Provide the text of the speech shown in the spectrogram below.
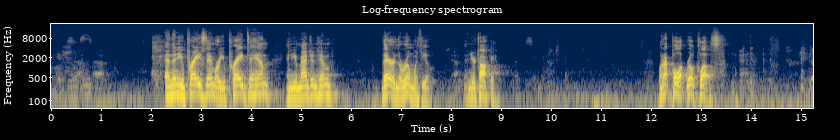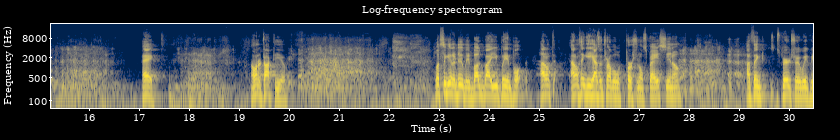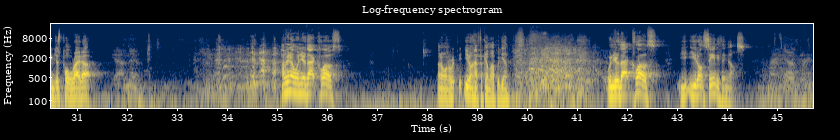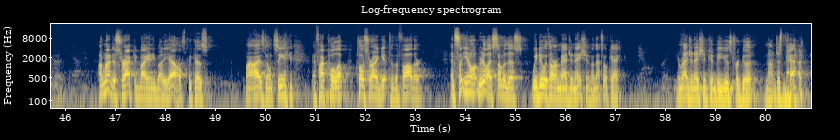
and then you praised him or you prayed to him and you imagined him there in the room with you and you're talking. Why not pull up real close? Hey, I want to talk to you. What's he going to do? Be bugged by you being pulled? I don't, th- I don't think he has a trouble with personal space, you know? I think spiritually we can just pull right up. Yeah. How many know when you're that close? I don't want to, you don't have to come up again. when you're that close, you, you don't see anything else. I'm not distracted by anybody else because my eyes don't see any. If I pull up closer, I get to the Father. And so, you know, realize some of this we do with our imagination, and that's okay. Your imagination can be used for good, not just bad.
